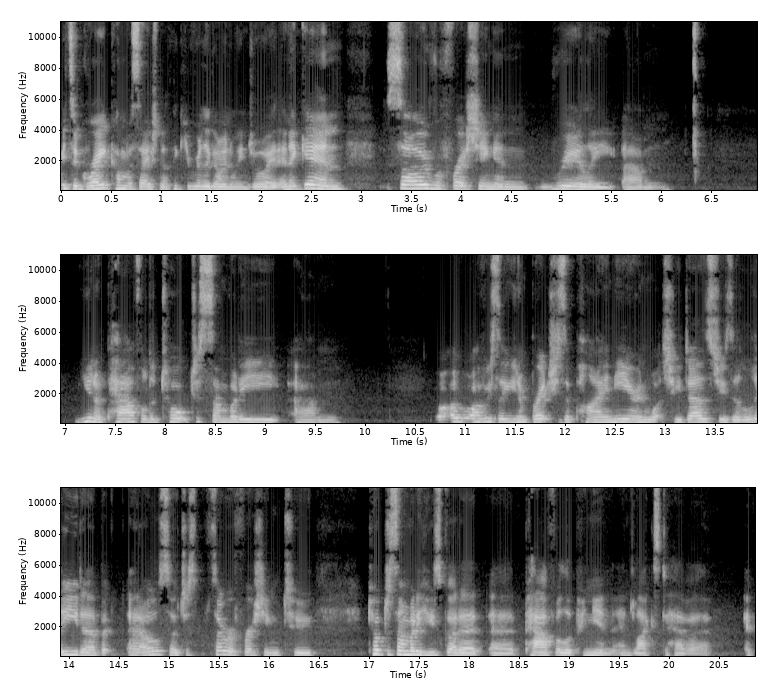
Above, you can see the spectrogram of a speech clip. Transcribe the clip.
it's a great conversation. I think you're really going to enjoy it. And again, so refreshing and really, um, you know, powerful to talk to somebody. Um, obviously, you know, Brett, she's a pioneer in what she does. She's a leader, but and also just so refreshing to talk to somebody who's got a, a powerful opinion and likes to have a, a,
